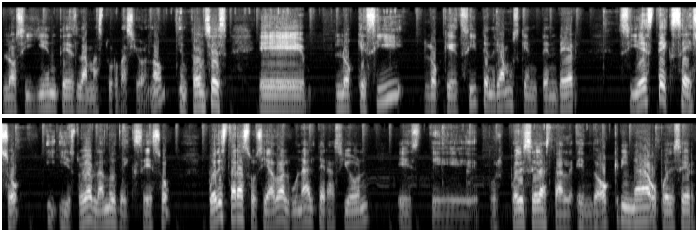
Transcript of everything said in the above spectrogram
Lo siguiente es la masturbación, ¿no? Entonces, eh, lo que sí, lo que sí tendríamos que entender, si este exceso, y, y estoy hablando de exceso, puede estar asociado a alguna alteración este, pues puede ser hasta endocrina o puede ser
